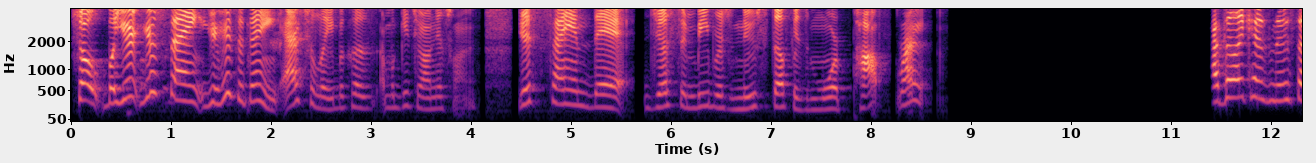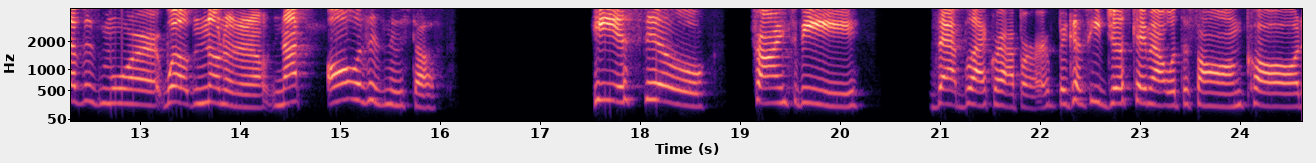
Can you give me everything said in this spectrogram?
so, but you're you're saying you're, here's the thing, actually, because I'm gonna get you on this one. You're saying that Justin Bieber's new stuff is more pop, right? I feel like his new stuff is more well, no, no, no, no, not all of his new stuff. He is still trying to be that black rapper because he just came out with a song called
